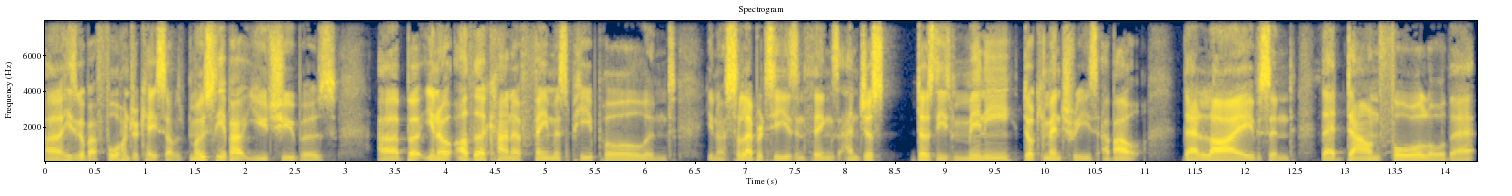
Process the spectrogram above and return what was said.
Uh, he's got about 400k subs, mostly about YouTubers. Uh, but you know, other kind of famous people and you know celebrities and things, and just does these mini documentaries about their lives and their downfall or their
